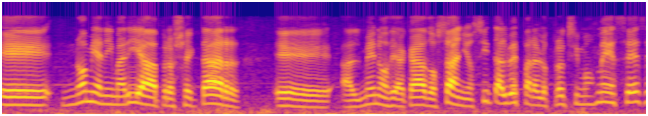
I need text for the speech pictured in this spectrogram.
Eh, no me animaría a proyectar eh, al menos de acá dos años, sí tal vez para los próximos meses,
